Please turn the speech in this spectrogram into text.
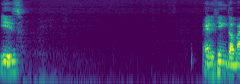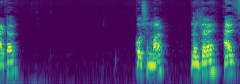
is anything the matter question mark नंतर आहे has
